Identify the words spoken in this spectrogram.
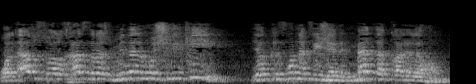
والأوس والخزرج من المشركين يقفون في جانب ماذا قال لهم؟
